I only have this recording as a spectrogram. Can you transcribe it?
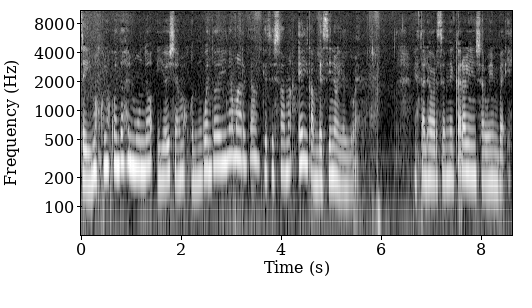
Seguimos con los cuentos del mundo y hoy llegamos con un cuento de Dinamarca que se llama El campesino y el duende. Esta es la versión de Caroline Sherwin Bailey.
